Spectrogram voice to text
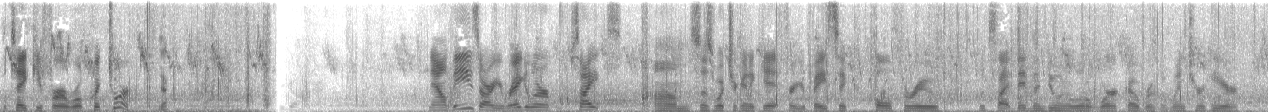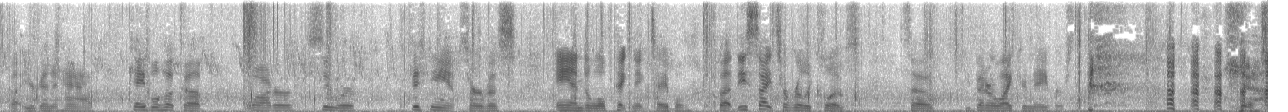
we'll take you for a real quick tour. Yep. Now these are your regular sites. Um, this is what you're gonna get for your basic pull through. Looks like they've been doing a little work over the winter here, but you're gonna have cable hookup, water, sewer, 50 amp service, and a little picnic table. But these sites are really close, so you better like your neighbors. yeah,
